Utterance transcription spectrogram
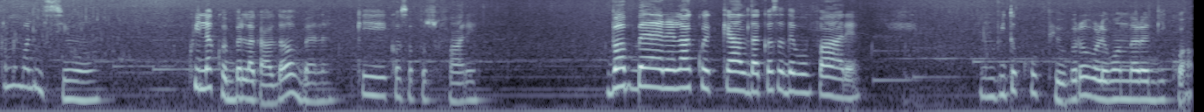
Fanno malissimo. Qui l'acqua è bella calda, va bene. Che cosa posso fare? Va bene, l'acqua è calda, cosa devo fare? Non vi tocco più, però volevo andare di qua.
